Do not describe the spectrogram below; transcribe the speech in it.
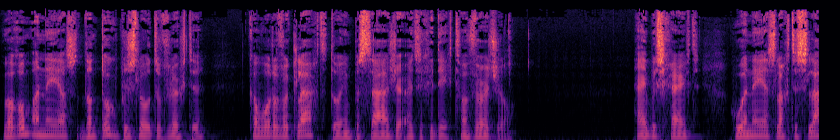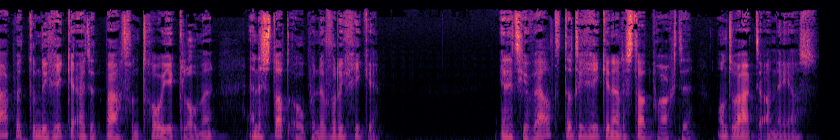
Waarom Aeneas dan toch besloot te vluchten, kan worden verklaard door een passage uit het gedicht van Virgil. Hij beschrijft hoe Aeneas lag te slapen toen de Grieken uit het paard van Troje klommen en de stad openden voor de Grieken. In het geweld dat de Grieken naar de stad brachten, ontwaakte Aeneas.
